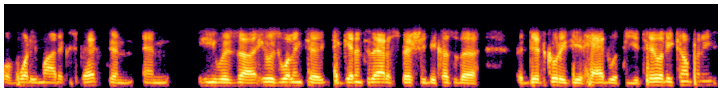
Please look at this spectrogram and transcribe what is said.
of what he might expect, and and he was uh, he was willing to, to get into that, especially because of the, the difficulties he had had with the utility companies.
